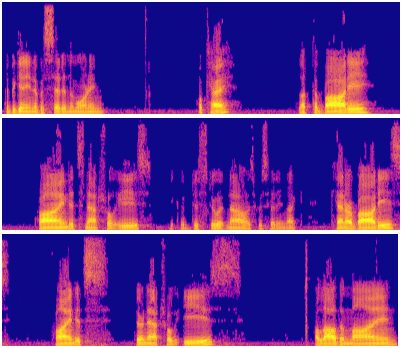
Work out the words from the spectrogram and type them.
at the beginning of a sit in the morning. Okay, let the body find its natural ease. You could just do it now as we're sitting. Like, can our bodies find its their natural ease? Allow the mind,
